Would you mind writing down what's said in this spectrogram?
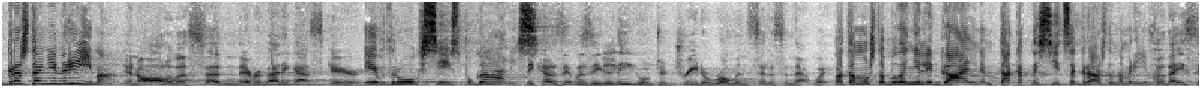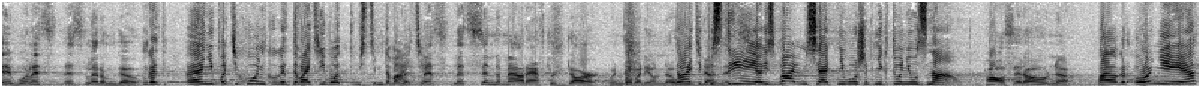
гражданин Рима. And all of a sudden, everybody got scared И вдруг все испугались. because it was illegal to treat a Roman citizen that way. Потому что было нелегальным так относиться к гражданам So Рима. they said, Well, let's, let's let him go. Он говорит, «Э, они потихоньку говорят, давайте его отпустим, давайте. us let's send him out after dark when nobody will know we've Давайте this. быстрее избавимся от него, чтобы никто не узнал. Paul said, Oh, no. Павел говорит, о нет,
